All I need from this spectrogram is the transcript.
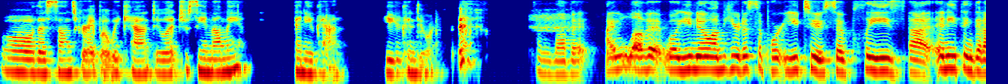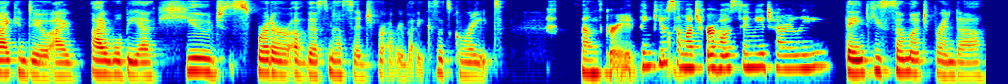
oh, this sounds great, but we can't do it, just email me and you can. You can do it. I love it. I love it. Well, you know, I'm here to support you too. So please, uh, anything that I can do, I I will be a huge spreader of this message for everybody because it's great. Sounds great. Thank you so much for hosting me, Charle. Thank you so much, Brenda.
